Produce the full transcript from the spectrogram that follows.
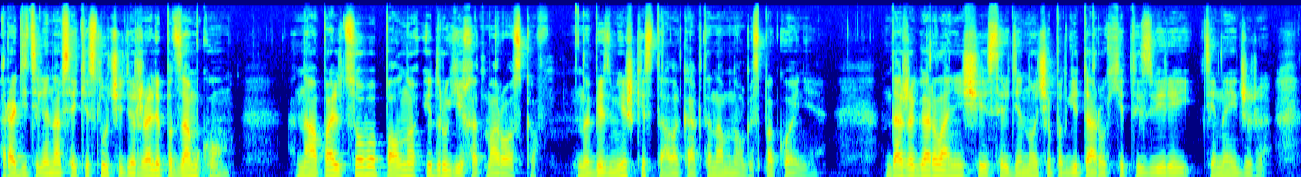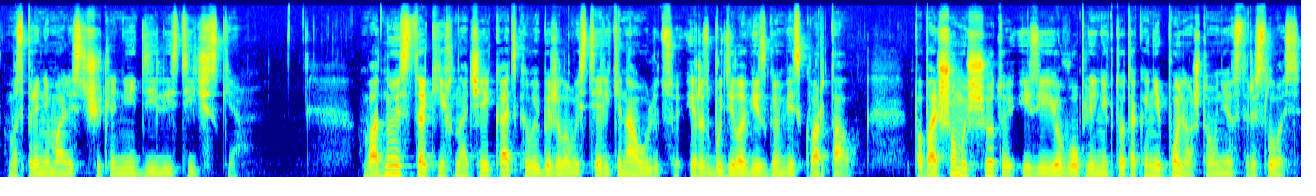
родители на всякий случай держали под замком. На Опальцова полно и других отморозков, но без Мишки стало как-то намного спокойнее. Даже горланищие среди ночи под гитару хиты зверей тинейджеры воспринимались чуть ли не идеалистически – в одну из таких ночей Катька выбежала в истерике на улицу и разбудила визгом весь квартал. По большому счету, из ее воплей никто так и не понял, что у нее стряслось.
